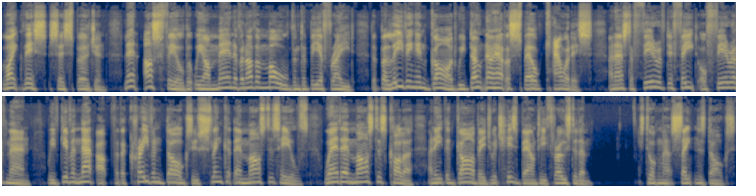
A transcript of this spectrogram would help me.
like this, says Spurgeon. Let us feel that we are men of another mould than to be afraid, that believing in God we don't know how to spell cowardice, and as to fear of defeat or fear of man, we've given that up for the craven dogs who slink at their master's heels, wear their master's collar, and eat the garbage which his bounty throws to them. He's talking about Satan's dogs.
